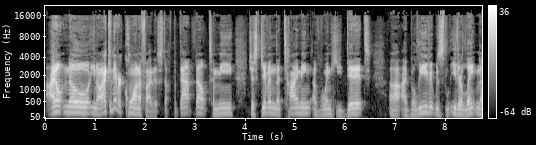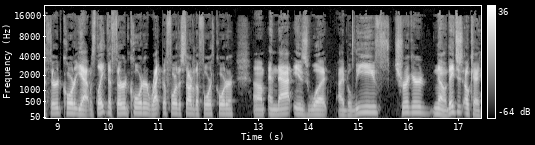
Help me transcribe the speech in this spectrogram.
I don't know, you know, I can never quantify this stuff, but that felt to me, just given the timing of when he did it, Uh, I believe it was either late in the third quarter. Yeah, it was late in the third quarter, right before the start of the fourth quarter. Um, and that is what I believe triggered. No, they just, okay.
